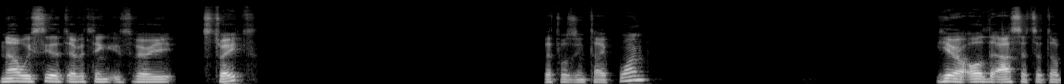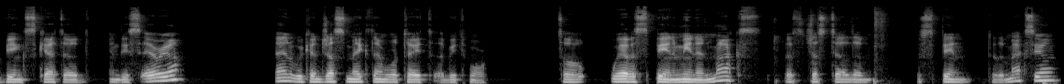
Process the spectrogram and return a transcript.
Now we see that everything is very straight. That was in type 1. Here are all the assets that are being scattered in this area and we can just make them rotate a bit more. So we have a spin min and max. Let's just tell them to spin to the maximum,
